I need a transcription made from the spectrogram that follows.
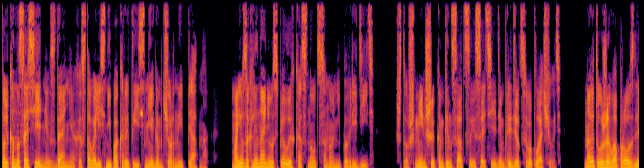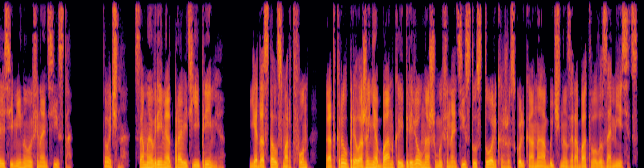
Только на соседних зданиях оставались непокрытые снегом черные пятна. Мое заклинание успело их коснуться, но не повредить. Что ж, меньше компенсации соседям придется выплачивать. Но это уже вопрос для семейного финансиста. Точно, самое время отправить ей премию. Я достал смартфон, открыл приложение банка и перевел нашему финансисту столько же, сколько она обычно зарабатывала за месяц.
